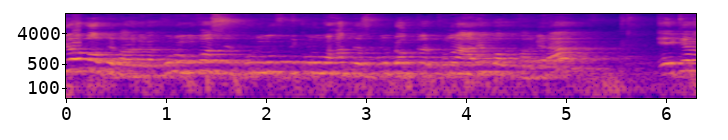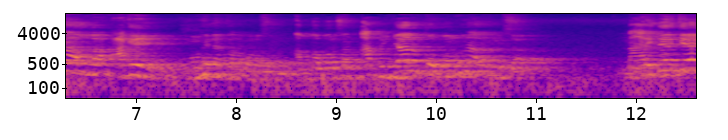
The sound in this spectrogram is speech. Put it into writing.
কেউ বলতে পারবে না, কোনো মুফাসসির, কোনো মুফতি, কোনো মুহাদ্দিস, কোনো ডক্টর কোনো আলেম বলতে পারবে না। এখানে আল্লাহ আগে মহিলার কথা বলেছেন। আল্লাহ বলেছেন আর রিজাল কওয়ামুনা আলান নিসা নারীদেরকে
